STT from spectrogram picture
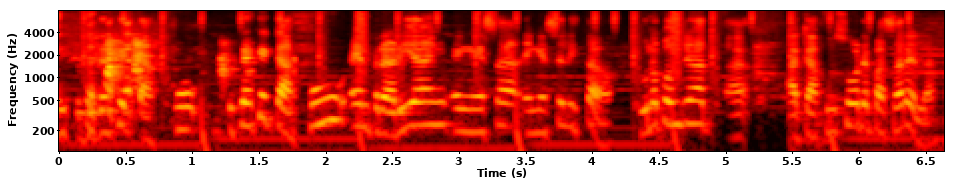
¿Tú crees que Cafú, ¿tú crees que Cafú entraría en, en esa, en ese listado? ¿Tú no pondrías a, a, a Cafú sobre pasarela?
